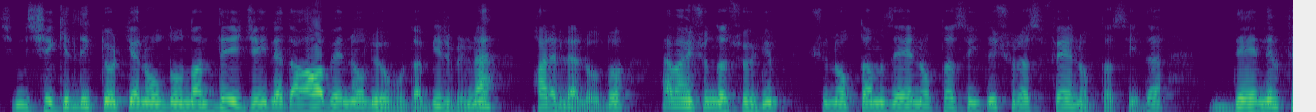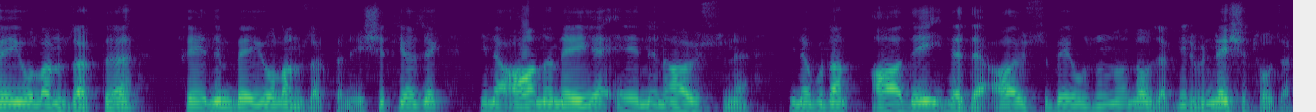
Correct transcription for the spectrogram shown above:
Şimdi şekil dikdörtgen olduğundan DC ile de AB ne oluyor burada? Birbirine paralel oldu. Hemen şunu da söyleyeyim. Şu noktamız E noktasıydı. Şurası F noktasıydı. D'nin F'ye olan uzaklığı F'nin B'ye olan uzaklığına eşit gelecek. Yine A'nın E'ye, E'nin A üstüne. Yine buradan AD ile de A üstü B uzunluğu ne olacak? Birbirine eşit olacak.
